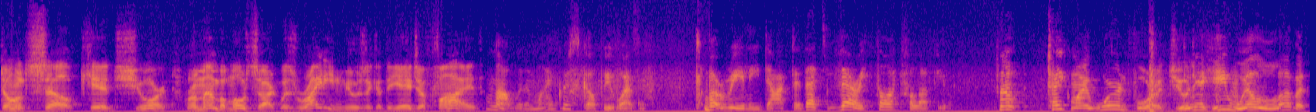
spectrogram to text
Don't sell kids short. Remember, Mozart was writing music at the age of five. Not with a microscope, he wasn't. But really, Doctor, that's very thoughtful of you. Now, take my word for it, Julia. He will love it.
